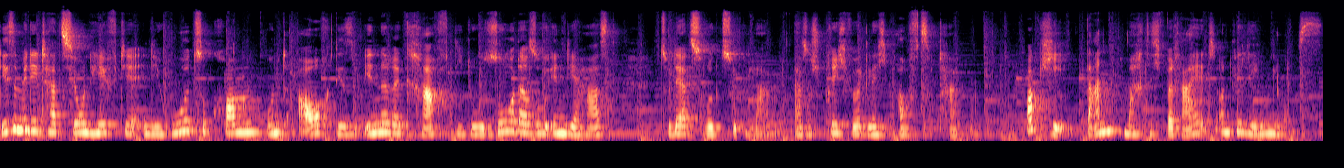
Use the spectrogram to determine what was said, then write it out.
Diese Meditation hilft dir, in die Ruhe zu kommen und auch diese innere Kraft, die du so oder so in dir hast, zu der zurückzugelangen. Also sprich wirklich aufzutanken. Okay, dann mach dich bereit und wir legen los.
